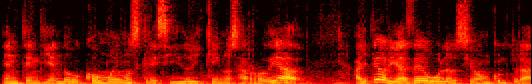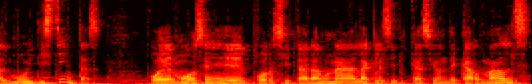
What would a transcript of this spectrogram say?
entendiendo cómo hemos crecido y qué nos ha rodeado. Hay teorías de evolución cultural muy distintas. Podemos, eh, por citar a una, la clasificación de Karl Marx,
